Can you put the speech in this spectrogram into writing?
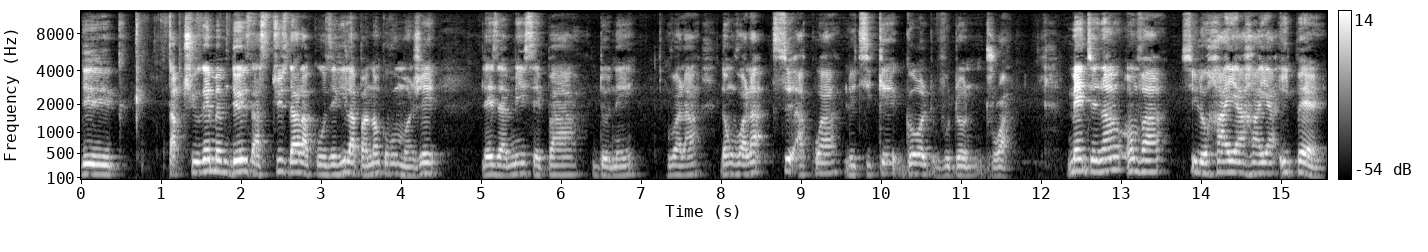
de capturer même deux astuces dans la causerie là pendant que vous mangez. Les amis, c'est pas donné. Voilà. Donc, voilà ce à quoi le ticket Gold vous donne droit. Maintenant, on va sur le Haya Haya Hyper.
